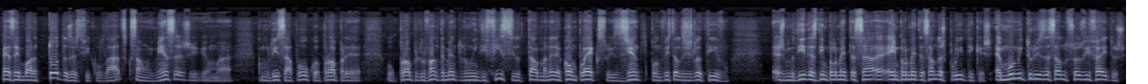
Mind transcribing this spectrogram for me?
pesa embora todas as dificuldades, que são imensas, e é uma, como disse há pouco, própria, o próprio levantamento de um edifício de tal maneira complexo, exigente do ponto de vista legislativo, as medidas de implementação, a implementação das políticas, a monitorização dos seus efeitos,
